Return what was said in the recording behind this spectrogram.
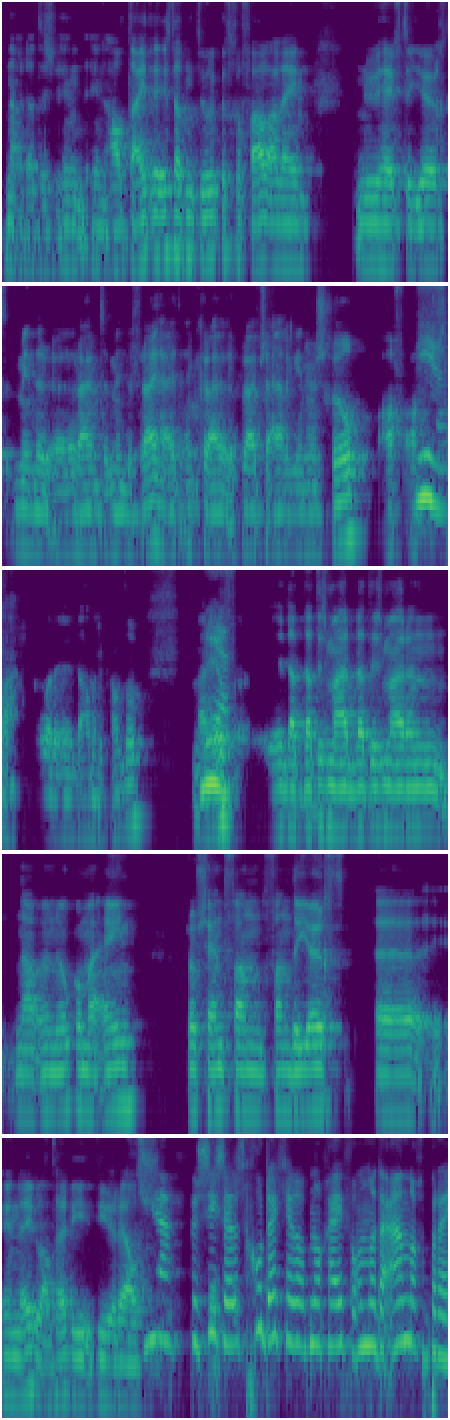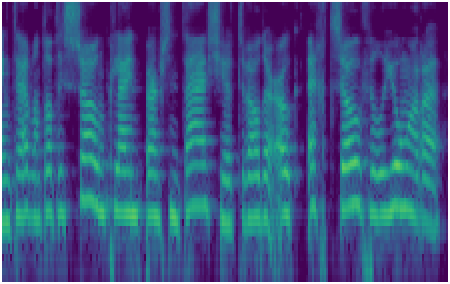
Nou, dat is in, in altijd is dat natuurlijk het geval. Alleen nu heeft de jeugd minder uh, ruimte, minder vrijheid. En kruipen ze eigenlijk in hun schulp. Of, of ja. slaan worden de andere kant op. Maar ja. veel, dat, dat, is maar, dat is maar een, nou, een 0,1% van, van de jeugd uh, in Nederland, hè, die, die rels. Ja, precies. Het is goed dat je dat nog even onder de aandacht brengt. Hè, want dat is zo'n klein percentage. Terwijl er ook echt zoveel jongeren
